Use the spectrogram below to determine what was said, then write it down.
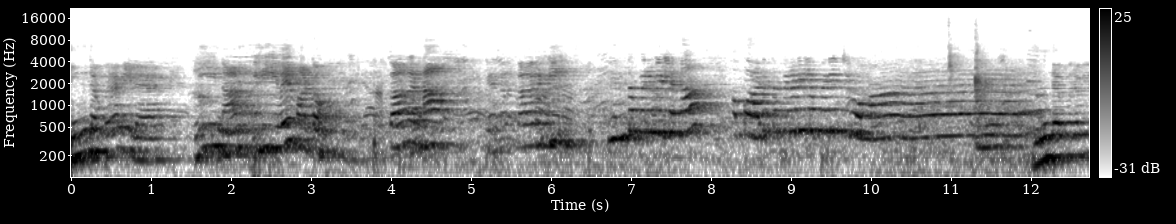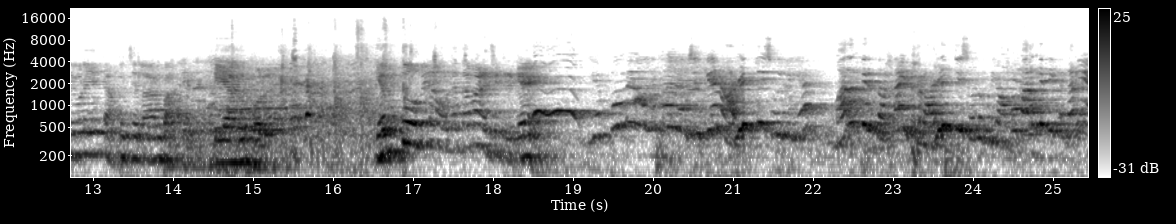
இந்த பிறவியில நீ நான் பிரியவே மாட்டோம். எனக்காக நான் எனக்காக நீ. இந்த பிறவியிலனா அப்ப அடுத்த பிறவியில பிரிஞ்சிருவோமா? இந்த பிறவியோடய தப்பிச்சிடலான்னு பார்த்தேன் முடியாது போல. எப்பவுமே நான் உன்னதமா நினைச்சிட்டு இருக்கேன் எப்பவுமே அவங்கதான் நினைச்சிருக்கேன் அழுத்தி சொல்றீங்க மறந்துருந்தா தான் இப்ப அழுத்தி சொல்ல முடியும் அப்ப மறந்துட்டீங்க தானே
